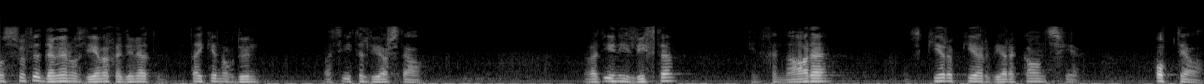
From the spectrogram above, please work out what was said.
ons soveel dinge in ons lewe gedoen het en baie keer nog doen wat U teleurstel. Maar dat U in U liefde en genade ons keer op keer weer 'n kans gee. Optel.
